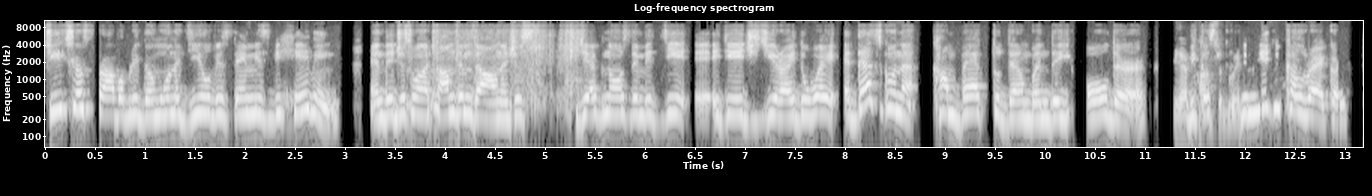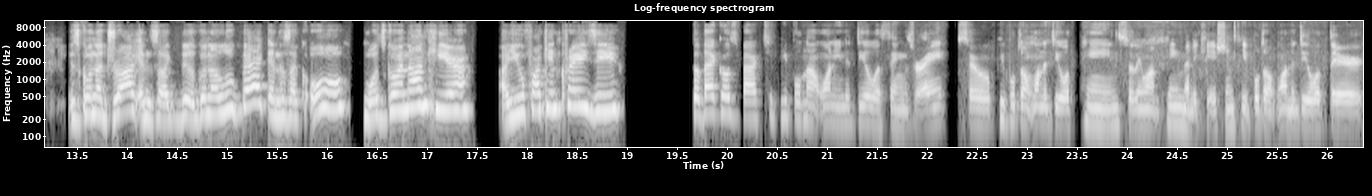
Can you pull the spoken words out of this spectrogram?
teachers probably don't want to deal with them misbehaving, and they just want to calm them down and just diagnose them with ADHD right away, and that's gonna come back to them when they older Yeah, because possibly. the medical record is gonna drag and it's like they're gonna look back and it's like oh what's going on here are you fucking crazy? So that goes back to people not wanting to deal with things right? So people don't want to deal with pain so they want pain medication. People don't want to deal with their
